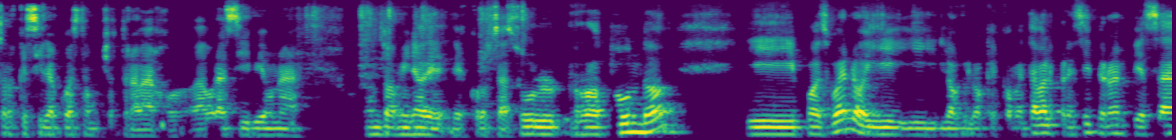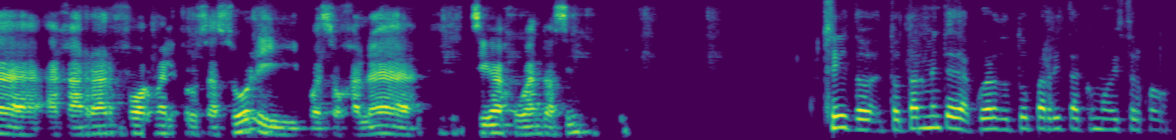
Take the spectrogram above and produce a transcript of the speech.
creo que sí le cuesta mucho trabajo. Ahora sí vi una, un dominio de, Cruz Azul rotundo. Y pues bueno, y, lo, lo, que comentaba al principio, ¿no? Empieza a agarrar forma el Cruz Azul y pues ojalá siga jugando así. Sí, totalmente de acuerdo. ¿Tú, Parrita, cómo viste el juego?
